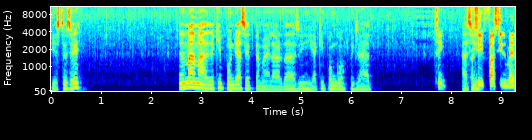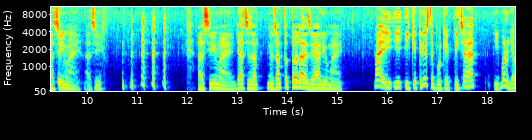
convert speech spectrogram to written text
Y esto es E. Es más, más, yo aquí pondría Z, madre, la verdad, así. Y aquí pongo Pizza Hut. Sí, Así. así fácilmente. Así, ma. mae, así. así, mae. Ya se sal- me salto todo el abecedario, mae. Mae, y, y, y qué triste, porque Pizza Hut, y bueno, ya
